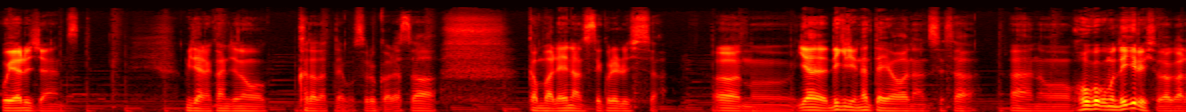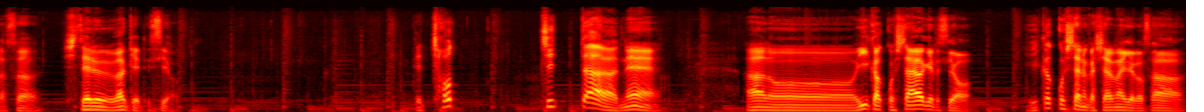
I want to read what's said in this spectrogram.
こうやるじゃんつってみたいな感じの方だったりもするからさ頑張れなんつってくれるしさあのいやできるようになったよなんつってさあの報告もできる人だからさしてるわけですよ。でちょっちったねあのー、いい格好したいわけですよ。いい格好したいのか知らないけどさ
